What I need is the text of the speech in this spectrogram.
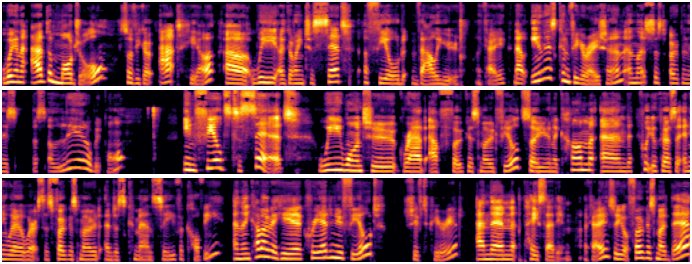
we're going to add the module. So if you go at here, uh, we are going to set a field value. Okay. Now in this configuration, and let's just open this just a little bit more. In fields to set, we want to grab our focus mode field. So you're going to come and put your cursor anywhere where it says focus mode and just command C for copy. And then come over here, create a new field shift period, and then paste that in. Okay, so you got focus mode there,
